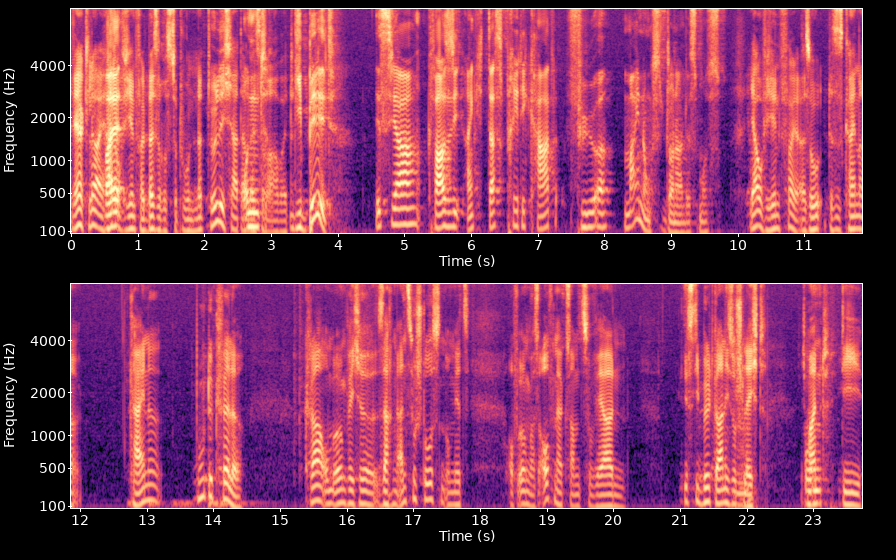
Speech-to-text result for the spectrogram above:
ja, klar, er Weil- hat auf jeden Fall Besseres zu tun. Natürlich hat er Und bessere Arbeit. die Bild ist ja quasi eigentlich das Prädikat für Meinungsjournalismus. Ja, auf jeden Fall. Also, das ist keine, keine gute Quelle. Klar, um irgendwelche Sachen anzustoßen, um jetzt auf irgendwas aufmerksam zu werden, ist die Bild gar nicht so schlecht. Ich meine, die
